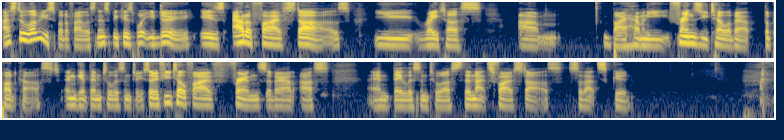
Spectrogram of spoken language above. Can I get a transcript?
I still love you, Spotify listeners, because what you do is out of five stars, you rate us. Um, by how many friends you tell about the podcast and get them to listen to. So if you tell five friends about us and they listen to us, then that's five stars. So that's good.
